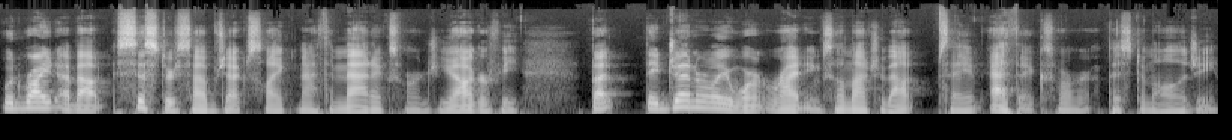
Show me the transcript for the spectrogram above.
would write about sister subjects like mathematics or geography, but they generally weren't writing so much about, say, ethics or epistemology.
